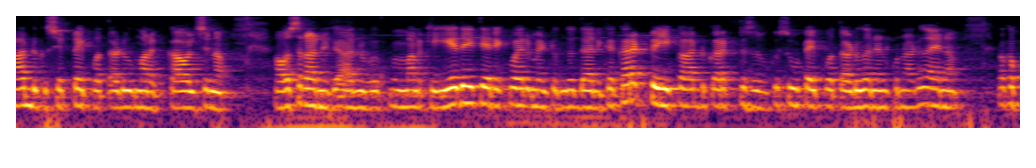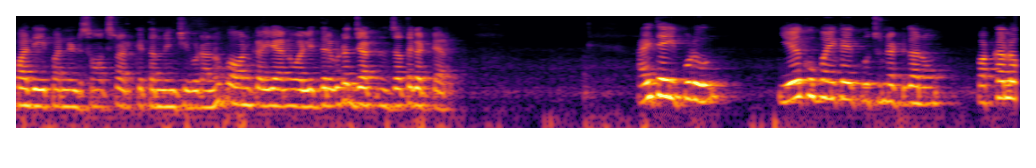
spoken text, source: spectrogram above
కార్డుకు సెట్ అయిపోతాడు. మనకు కావాల్సిన అవసరానికి మనకి ఏదైతే రిక్వైర్మెంట్ ఉందో దానికి కరెక్ట్ ఈ కార్డు కరెక్ట్ సూట్ అయిపోతాడు అని అనుకున్నాడు. ఆయన ఒక పది పన్నెండు సంవత్సరాల క్రితం నుంచి కూడాను పవన్ కళ్యాణ్ వాళ్ళిద్దరు కూడా జత జతగట్టారు. అయితే ఇప్పుడు ఏకుమైకై కూర్చున్నట్టుగాను పక్కలో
